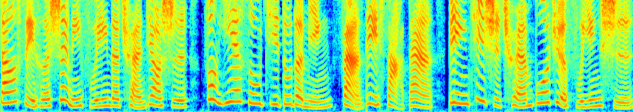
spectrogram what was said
当水和圣灵福音的传教士奉耶稣基督的名反对撒旦，并继续传播这福音时，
